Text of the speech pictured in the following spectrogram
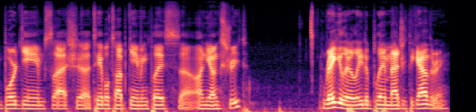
board game slash uh, tabletop gaming place uh, on Yonge Street regularly to play Magic the Gathering.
